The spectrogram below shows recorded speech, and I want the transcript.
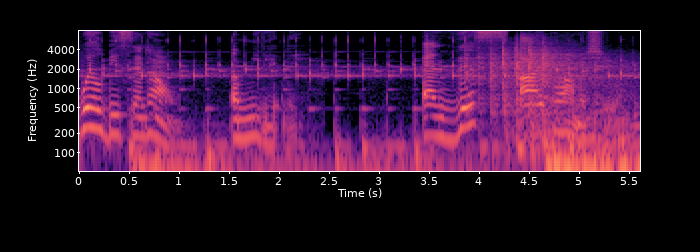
will be sent home immediately. And this I promise you.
